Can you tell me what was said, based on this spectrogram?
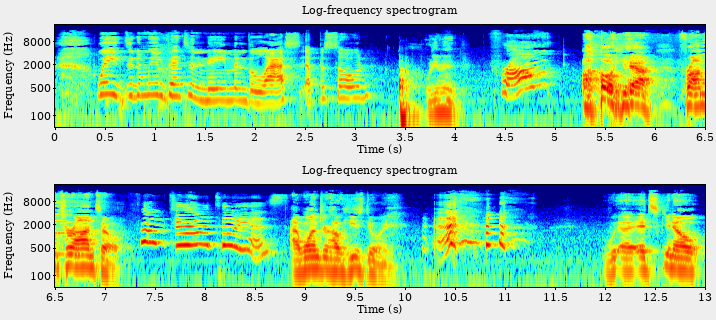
Wait, didn't we invent a name in the last episode? what do you mean? From? Oh yeah, from Toronto. From Toronto, yes. I wonder how he's doing. we, uh, it's you know,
